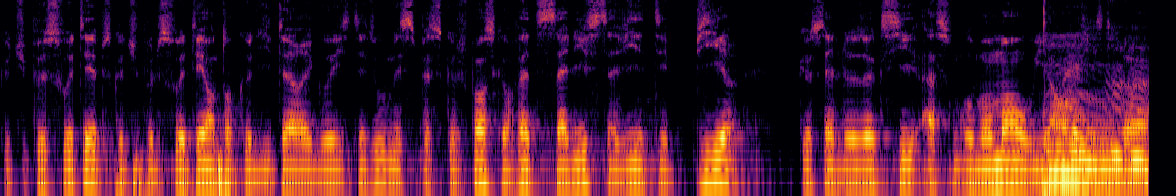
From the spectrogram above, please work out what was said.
que tu peux souhaiter, parce que tu peux le souhaiter en tant qu'auditeur égoïste et tout, mais c'est parce que je pense qu'en fait, Salif, sa vie était pire que celle de Zoxy à ce, au moment où il enregistre euh,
